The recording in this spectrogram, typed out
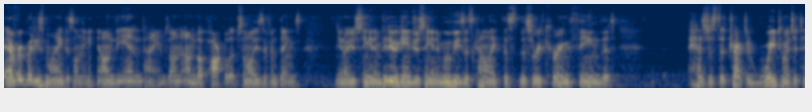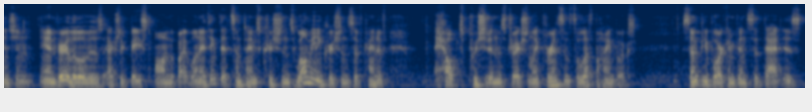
everybody's mind is on the on the end times on on the apocalypse and all these different things. You know you're seeing it in video games you're seeing it in movies. It's kind of like this this recurring theme that has just attracted way too much attention, and very little of it is actually based on the Bible. And I think that sometimes Christians, well meaning Christians, have kind of helped push it in this direction. Like, for instance, the Left Behind books. Some people are convinced that that is,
